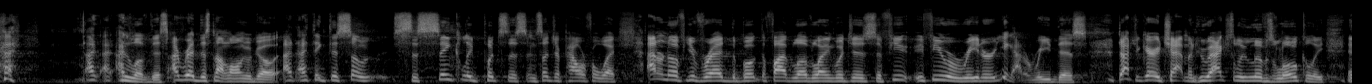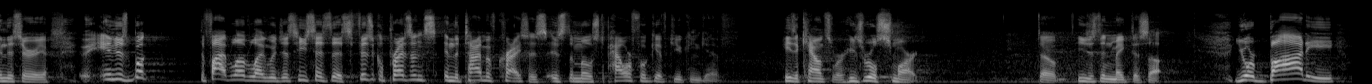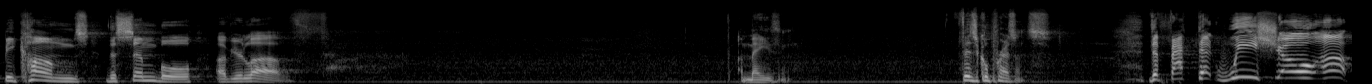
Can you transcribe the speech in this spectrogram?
I, I, love this. I read this not long ago. I, I, think this so succinctly puts this in such a powerful way. I don't know if you've read the book, The Five Love Languages. If, you, if you're a reader, you got to read this. Dr. Gary Chapman, who actually lives locally in this area, in his book, The Five Love Languages, he says this physical presence in the time of crisis is the most powerful gift you can give. He's a counselor, he's real smart. So he just didn't make this up. Your body becomes the symbol of your love. Amazing. Physical presence. The fact that we show up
